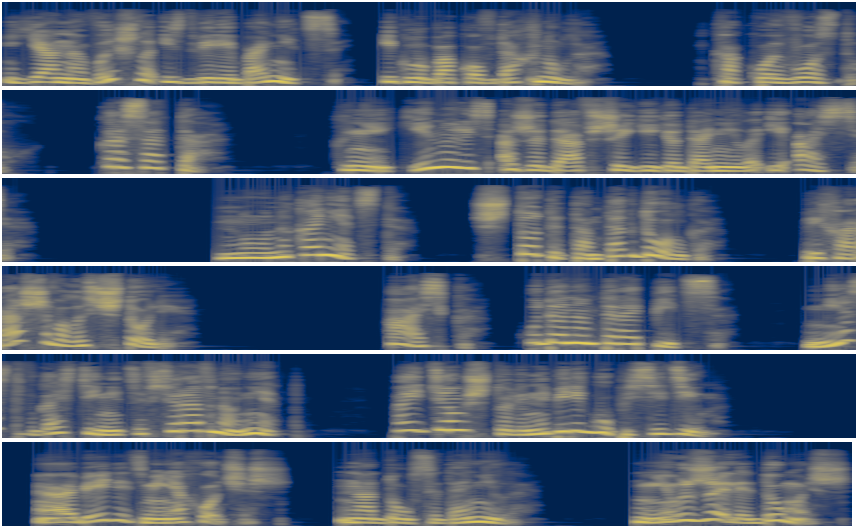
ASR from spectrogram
Яна вышла из дверей больницы и глубоко вдохнула. Какой воздух! Красота! К ней кинулись ожидавшие ее Данила и Ася. «Ну, наконец-то! Что ты там так долго? Прихорашивалась, что ли?» «Аська, куда нам торопиться? Мест в гостинице все равно нет. Пойдем, что ли, на берегу посидим?» «Обидеть меня хочешь?» — надулся Данила. «Неужели думаешь,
